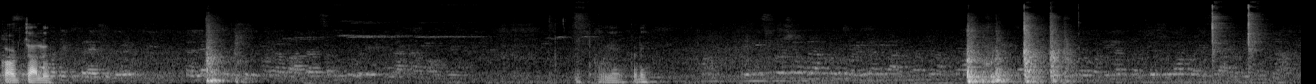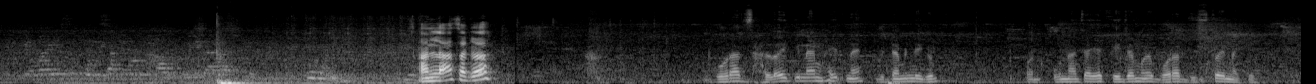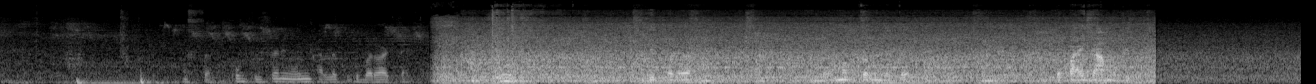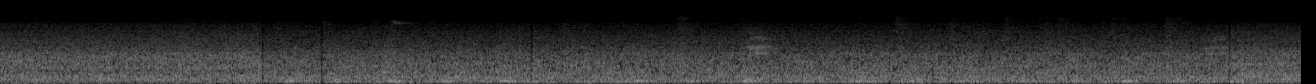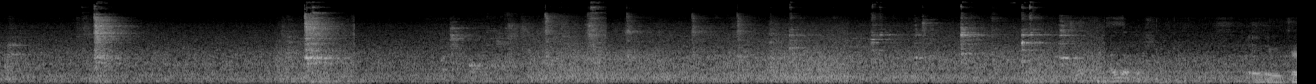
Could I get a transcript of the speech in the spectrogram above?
वर्कआउट चालू. इकडे. आणला सगळं? गोरा झालोय की नाही माहीत नाही विटॅमिन डी घेऊन. पण उन्हाच्या या तेजामुळे गोरा दिसतोय नक्की. मस्त. खूप दिवसांनी ऊन खाल्लं किती बरं वाटतंय. मग करून देते. तर पाय जाम होते.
